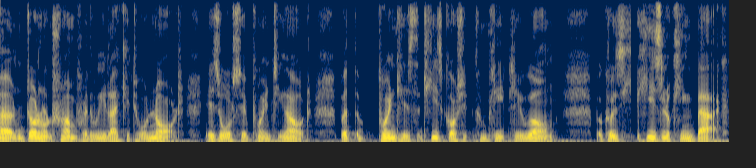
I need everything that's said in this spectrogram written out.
uh, Donald Trump, whether we like it or not, is also pointing out. But the point is that he's got it completely wrong because he's looking back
